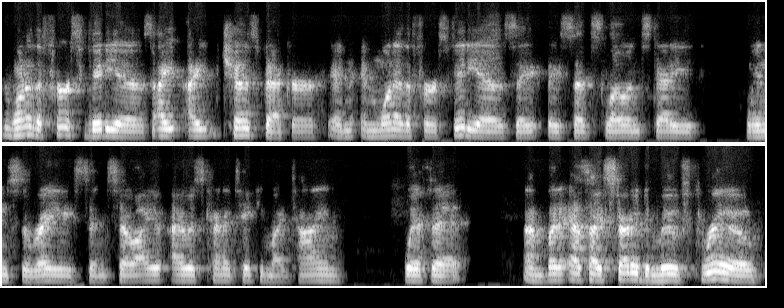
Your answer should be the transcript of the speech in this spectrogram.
one of the first videos I, I chose Becker, and in one of the first videos they they said slow and steady wins the race, and so I I was kind of taking my time with it, um, but as I started to move through,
